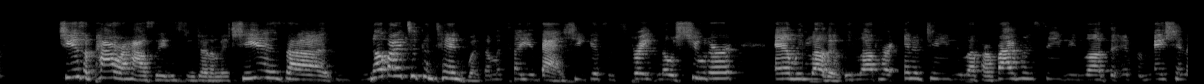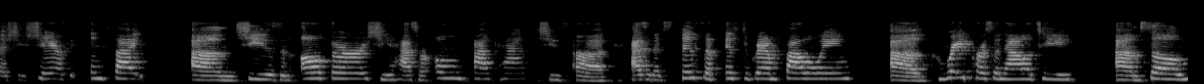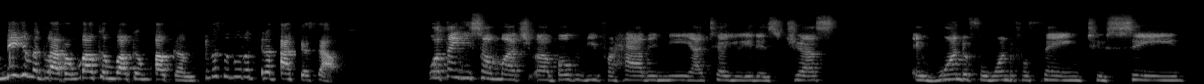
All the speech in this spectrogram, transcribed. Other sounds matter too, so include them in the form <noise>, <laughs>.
She is a powerhouse, ladies and gentlemen. She is uh, nobody to contend with. I'm gonna tell you that. She gets a straight no shooter, and we love it. We love her energy. We love her vibrancy. We love the information that she shares, the insight. Um, she is an author. She has her own podcast. She's uh, has an extensive Instagram following. Uh, great personality. Um, so Megan McGlover, welcome, welcome, welcome. Give us a little bit about yourself. Well, thank you so much, uh, both of you, for having me. I tell you, it is just a wonderful, wonderful thing to see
